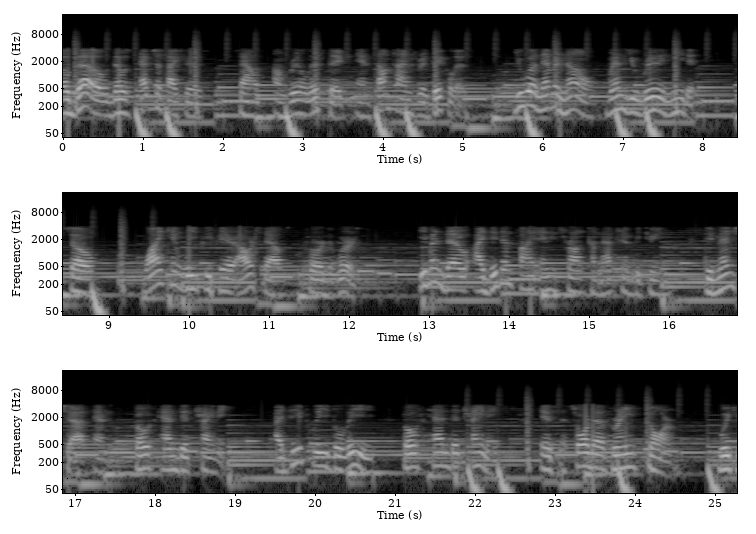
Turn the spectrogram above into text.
Although those exercises sound unrealistic and sometimes ridiculous, you will never know when you really need it. So, why can't we prepare ourselves for the worst? Even though I didn't find any strong connection between dementia and both handed training, I deeply believe both handed training is a sort of brainstorm, which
